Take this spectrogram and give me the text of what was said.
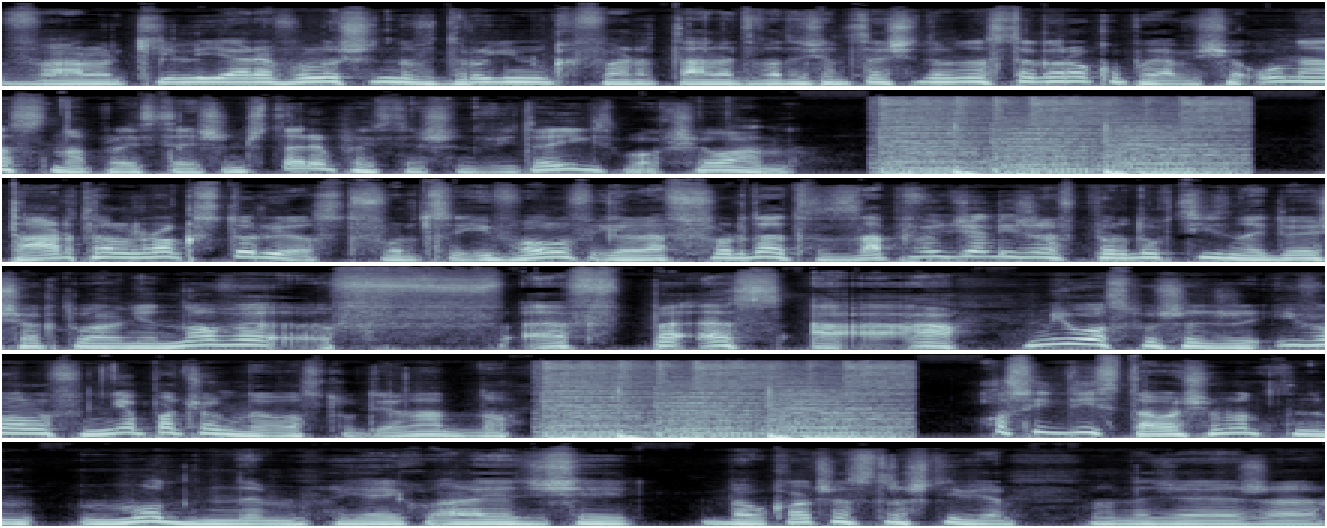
Valkyria Revolution w drugim kwartale 2017 roku pojawi się u nas na PlayStation 4, PlayStation Vita i Xbox One. Turtle Rock Studios, twórcy Evolve i Left 4 Dead, zapowiedzieli, że w produkcji znajduje się aktualnie nowy FPS AAA. Miło słyszeć, że Evolve nie pociągnęło studia na dno. OCD stało się modnym, modnym, jejku, ale ja dzisiaj bełkoczę straszliwie. Mam nadzieję, że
